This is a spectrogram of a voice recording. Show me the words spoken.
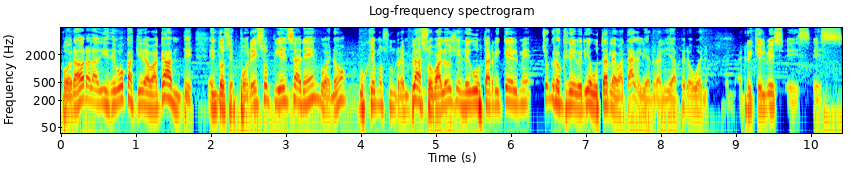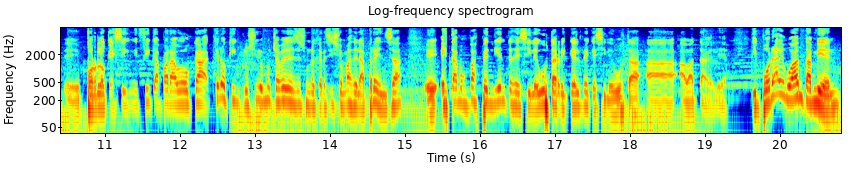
Por ahora la 10 de Boca queda vacante. Entonces, por eso piensan en, bueno, busquemos un reemplazo. Baloyes le gusta a Riquelme. Yo creo que debería gustarle a Bataglia en realidad, pero bueno, Riquelme es, es- eh, por lo que significa para Boca, creo que inclusive muchas veces es un ejercicio más de la prensa. eh, estamos más pendientes de si le gusta a Riquelme que si le gusta a, a Bataglia. Y por algo han también,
